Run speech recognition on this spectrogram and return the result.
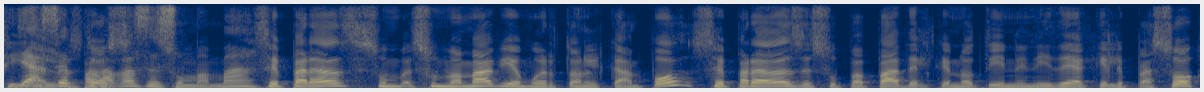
ya separadas de su mamá. Separadas, su, su, mamá había muerto en el campo, separadas de su papá, del que no tiene ni idea qué le pasó.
